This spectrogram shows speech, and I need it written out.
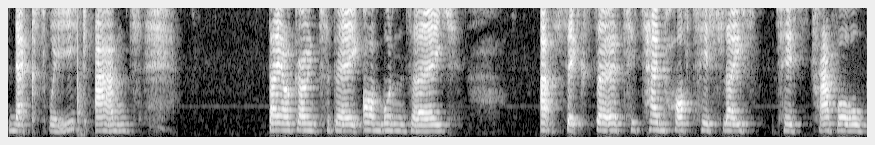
next week and they are going to be on Monday at 6.30 10 hottest latest travel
